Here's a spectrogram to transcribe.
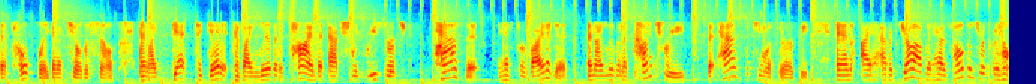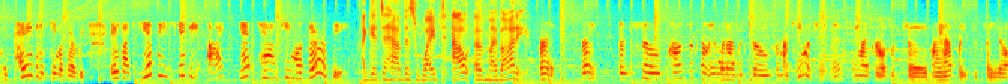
that's hopefully going to kill the cells. And I get to get it because I live at a time that actually research has it and has provided it. And I live in a country that has the chemotherapy. And I have a job that has health insurance going to help me pay for the chemotherapy. It's like, yippee skippy, I get to have chemotherapy. I get to have this wiped out of my body. Right, right. And so consequently, when I would go for my chemo treatments, and my girls would say, my athletes would say, you know,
